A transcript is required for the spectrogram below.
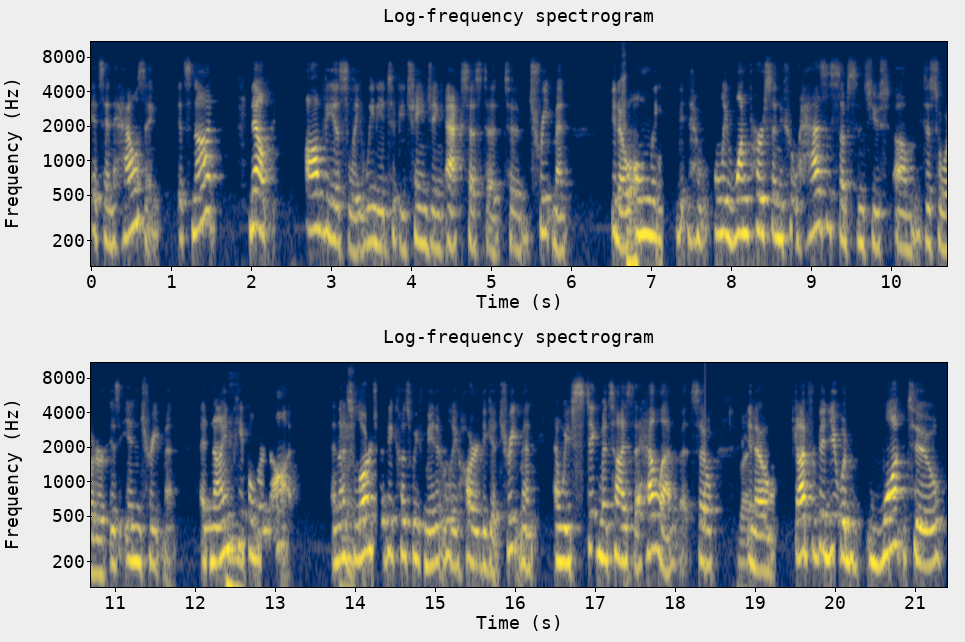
it's in housing. It's not now, obviously, we need to be changing access to, to treatment. You know, Sure. only only one person who has a substance use um, disorder is in treatment, and 9 Mhm. people are not. And that's largely because we've made it really hard to get treatment, and we've stigmatized the hell out of it. So, Right. you know, God forbid you would want to,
